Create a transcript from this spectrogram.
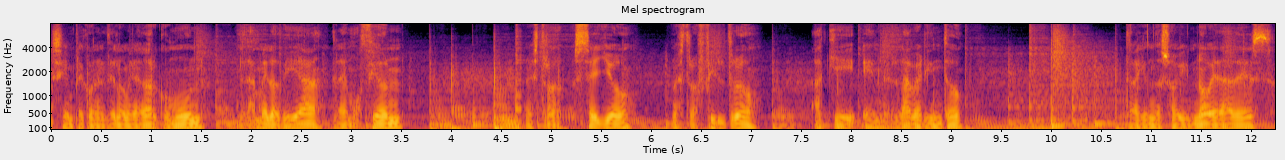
Siempre con el denominador común de la melodía, de la emoción, nuestro sello, nuestro filtro aquí en el laberinto, trayendo hoy novedades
